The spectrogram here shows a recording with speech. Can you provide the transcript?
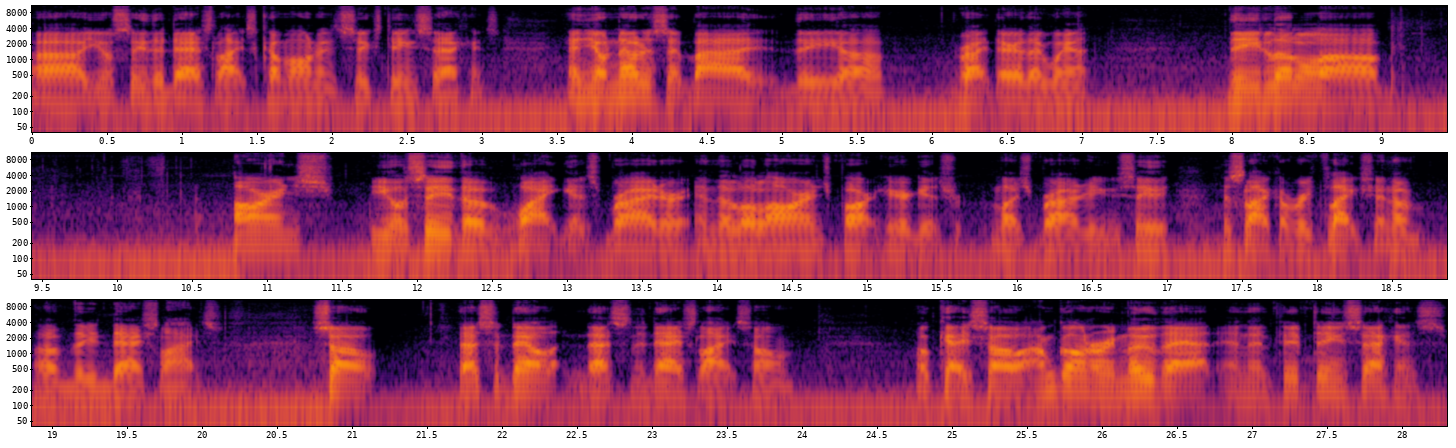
Uh, you'll see the dash lights come on in 16 seconds. And you'll notice that by the, uh, right there they went, the little uh, orange, you'll see the white gets brighter and the little orange part here gets much brighter. You can see it's like a reflection of, of the dash lights. So that's the, that's the dash lights on. Okay, so I'm going to remove that and in 15 seconds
